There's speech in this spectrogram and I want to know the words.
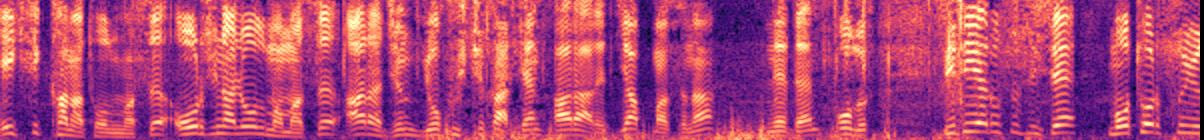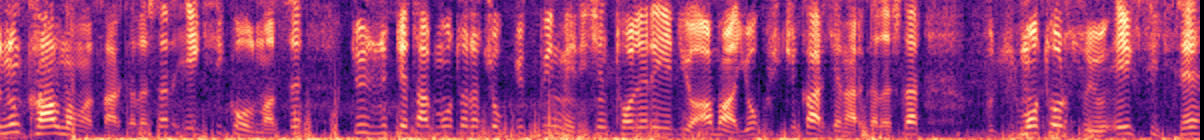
eksik kanat olması, orijinal olmaması aracın yokuş çıkarken hararet yapmasına neden olur. Bir diğer husus ise motor suyunun kalmaması arkadaşlar. Eksik olması. Düzlükte tabi motora çok yük binmediği için tolere ediyor ama yokuş çıkarken arkadaşlar motor suyu eksikse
